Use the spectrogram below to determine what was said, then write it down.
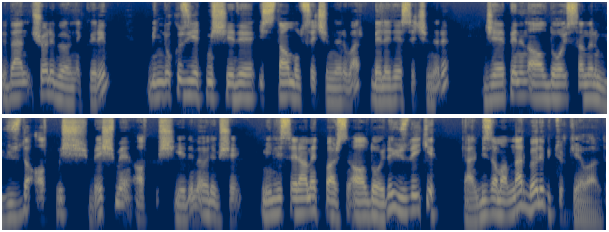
Ben şöyle bir örnek vereyim. 1977 İstanbul seçimleri var, belediye seçimleri. CHP'nin aldığı oy sanırım %65 mi 67 mi öyle bir şey. Milli Selamet Partisi'nin aldığı oy da %2. Yani bir zamanlar böyle bir Türkiye vardı.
